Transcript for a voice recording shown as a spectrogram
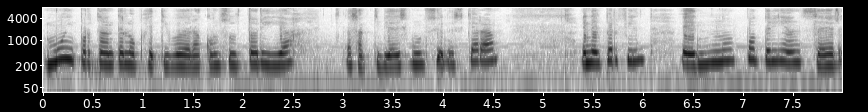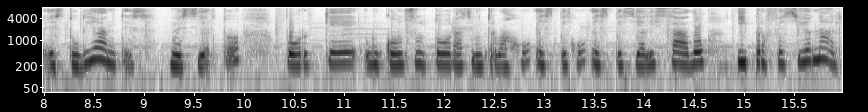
Muy importante el objetivo de la consultoría, las actividades y funciones que hará. En el perfil eh, no podrían ser estudiantes, ¿no es cierto? Porque un consultor hace un trabajo especializado y profesional.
